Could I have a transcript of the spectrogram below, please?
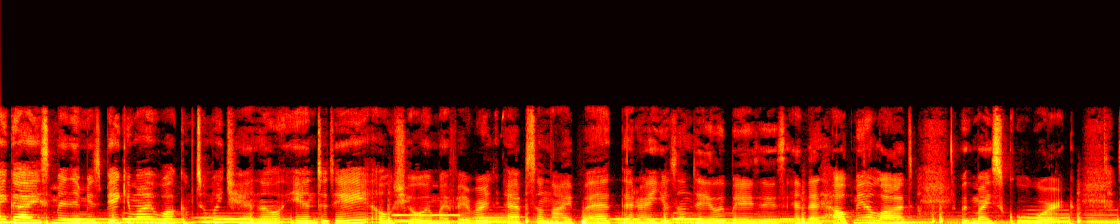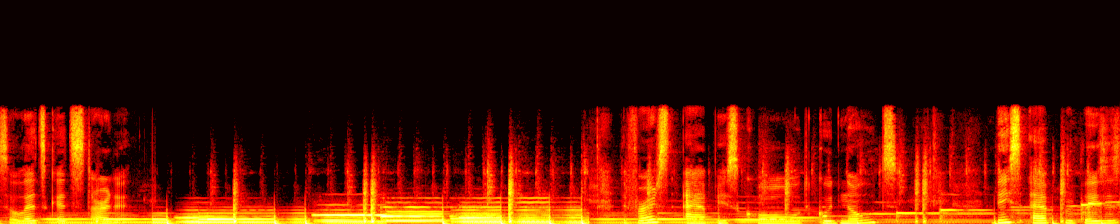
Hi guys, my name is Begimai, welcome to my channel and today I'll show you my favorite apps on iPad that I use on daily basis and that help me a lot with my schoolwork. So let's get started. The first app is called GoodNotes. This app replaces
